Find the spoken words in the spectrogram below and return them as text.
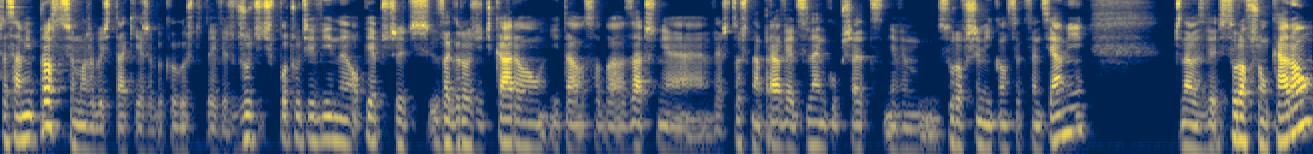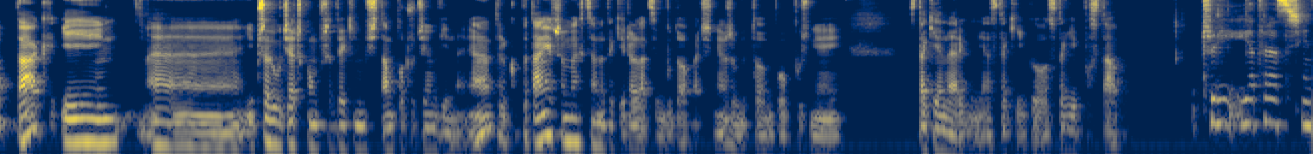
czasami prostsze może być takie, żeby kogoś tutaj, wiesz, wrzucić w poczucie winy, opieprzyć, zagrozić karą i ta osoba zacznie, wiesz, coś naprawiać z lęku przed, nie wiem, surowszymi konsekwencjami, czy nawet, wiesz, surowszą karą, tak? I, e, i przed ucieczką, przed jakimś tam poczuciem winy, nie? Tylko pytanie, czy my chcemy takie relacje budować, nie? Żeby to było później z takiej energii, nie? Z, takiego, z takiej postawy. Czyli ja teraz się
